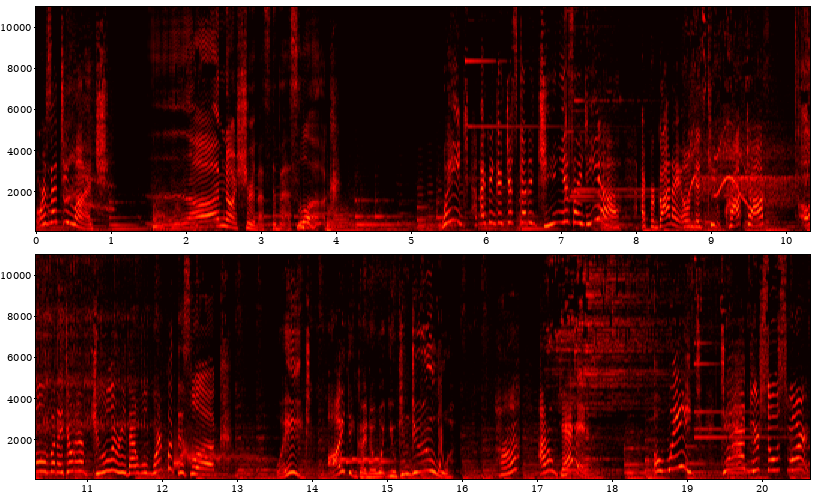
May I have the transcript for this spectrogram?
Or is that too much? Uh, I'm not sure that's the best look. Wait! I think I just got a genius idea! I forgot I owned this cute crop top. Oh, but I don't have jewelry that will work with this look. Wait. I think I know what you can do. Huh? I don't get it. Oh wait! Dad, you're so smart!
